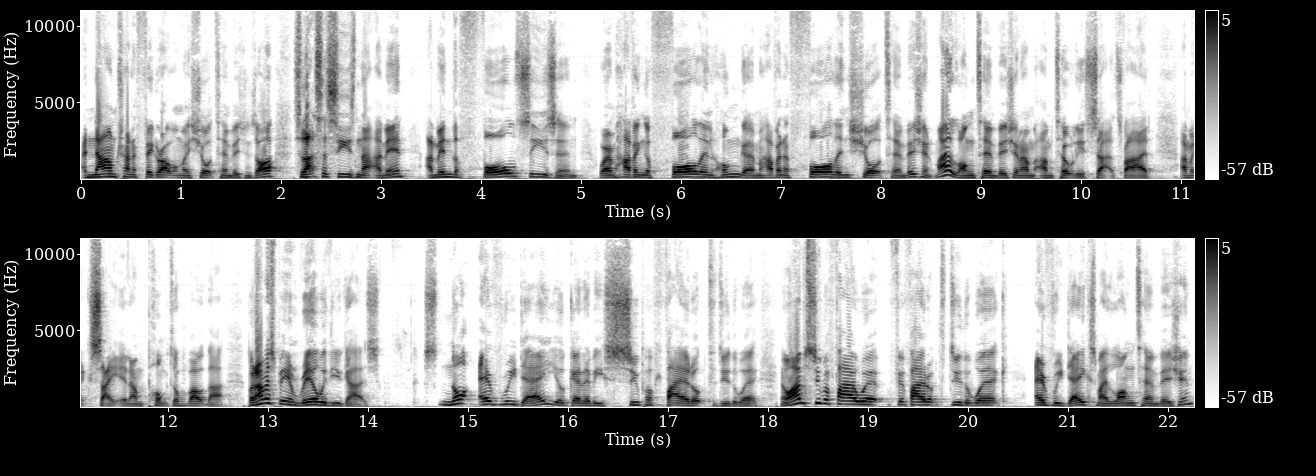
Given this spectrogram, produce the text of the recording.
and now I'm trying to figure out what my short term visions are. So that's the season that I'm in. I'm in the fall season where I'm having a fall in hunger. I'm having a fall in short term vision. My long term vision, I'm I'm totally satisfied. I'm excited. I'm pumped up about that. But I'm just being real with you guys. Not every day you're going to be super fired up to do the work. Now I'm super fired fired up to do the work every day because my long term vision.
